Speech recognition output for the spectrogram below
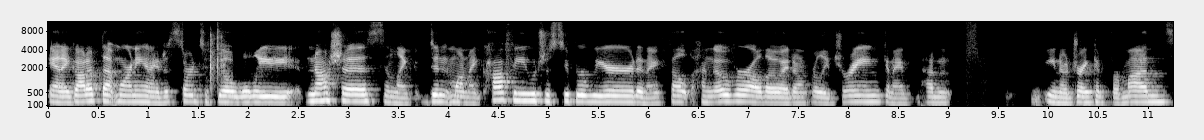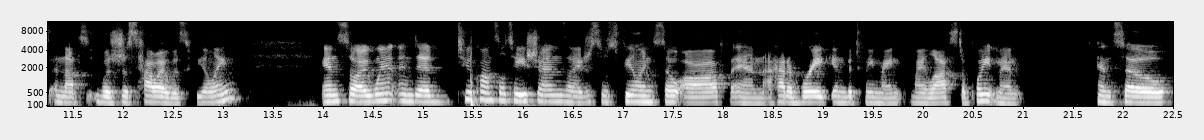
And I got up that morning and I just started to feel really nauseous and like didn't want my coffee, which was super weird. And I felt hungover, although I don't really drink and I hadn't, you know, drinking for months. And that was just how I was feeling. And so I went and did two consultations and I just was feeling so off and I had a break in between my my last appointment. And so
